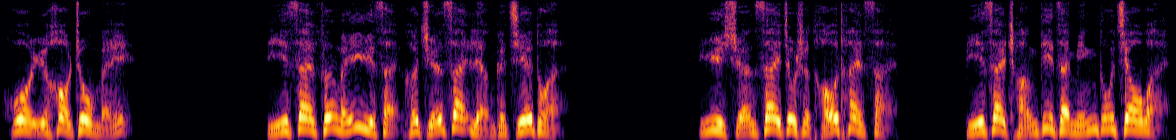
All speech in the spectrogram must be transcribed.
霍雨浩皱眉。比赛分为预赛和决赛两个阶段。预选赛就是淘汰赛，比赛场地在名都郊外。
